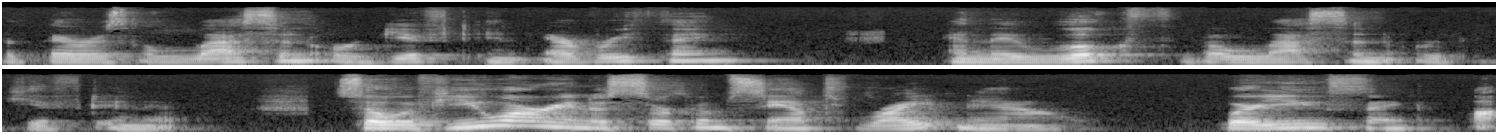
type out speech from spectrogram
that there is a lesson or gift in everything, and they look for the lesson or the gift in it. So if you are in a circumstance right now where you think, oh,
